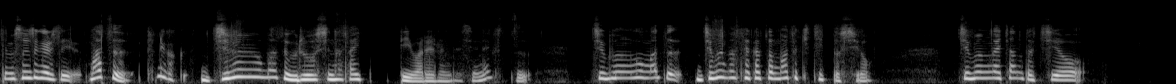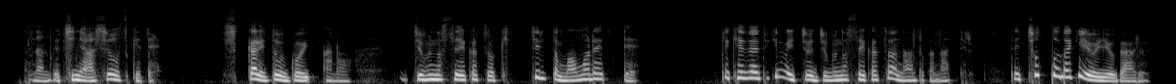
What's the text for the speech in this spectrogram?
でもそういう人がいると、まず、とにかく自分をまず潤しなさいって言われるんですよね、普通。自分をまず、自分の生活をまずきちっとしよう。自分がちゃんと血を、なんで地に足をつけて、しっかりと動い、あの、自分の生活をきっちりと守れって、で、経済的にも一応自分の生活はなんとかなってる。で、ちょっとだけ余裕がある。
